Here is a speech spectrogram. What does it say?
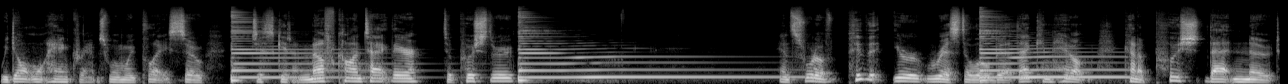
We don't want hand cramps when we play. So just get enough contact there to push through and sort of pivot your wrist a little bit. That can help kind of push that note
